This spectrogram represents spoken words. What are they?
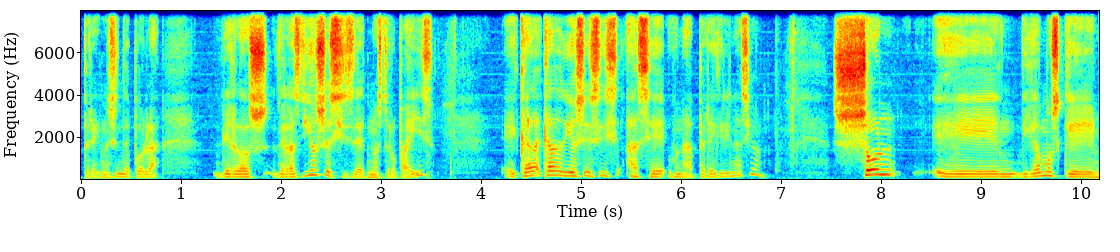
peregrinación de Puebla de, los, de las diócesis de nuestro país? Eh, cada, cada diócesis hace una peregrinación. Son eh, digamos que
